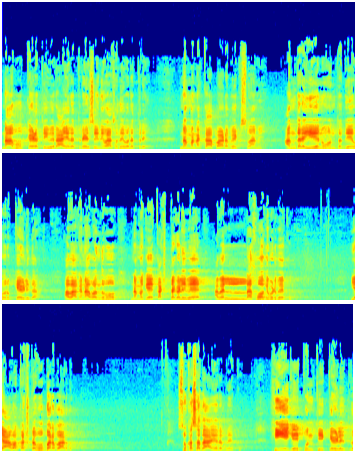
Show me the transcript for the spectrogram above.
ನಾವು ಕೇಳ್ತೀವಿ, ರಾಯರ ಹತ್ರ, ಶ್ರೀನಿವಾಸ ದೇವರ ಹತ್ರ, ನಮ್ಮನ್ನು ಕಾಪಾಡಬೇಕು ಸ್ವಾಮಿ, ಅಂದರೆ ಏನು? ಅಂತ ದೇವರು ಕೇಳಿದ. ಆವಾಗ ನಾವು ಅಂದವು, ನಮಗೆ ಕಷ್ಟಗಳಿವೆ, ಅವೆಲ್ಲ ಹೋಗಿಬಿಡಬೇಕು ಯಾವ ಕಷ್ಟವೂ ಬರಬಾರ್ದು. ಸುಖ ಸದಾ ಇರಬೇಕು. ಹೀಗೆ ಕುಂತಿ ಕೇಳಿದ್ಲ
